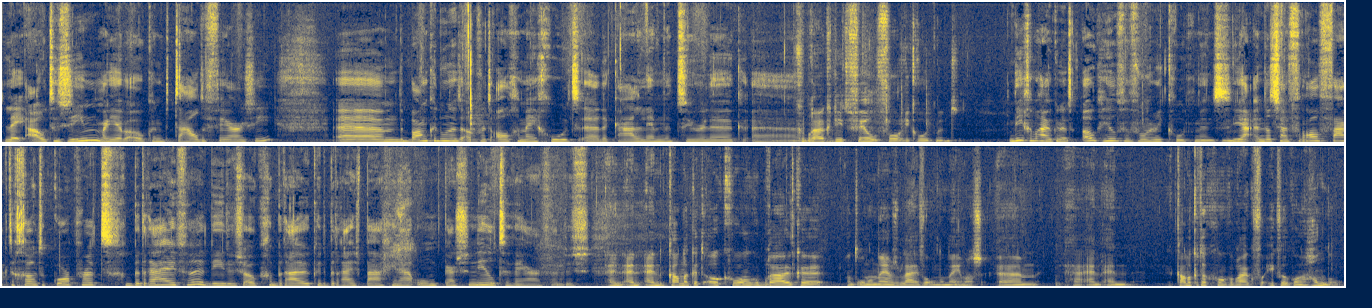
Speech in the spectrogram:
layout te zien. Maar die hebben ook een betaalde versie. Um, de banken doen het over het algemeen goed. Uh, de KLM natuurlijk. Uh, Gebruiken die het veel voor recruitment? Die gebruiken het ook heel veel voor recruitment. Hmm. Ja, en dat zijn vooral vaak de grote corporate bedrijven... die dus ook gebruiken de bedrijfspagina om personeel te werven. Dus... En, en, en kan ik het ook gewoon gebruiken... want ondernemers blijven ondernemers... Um, en, en kan ik het ook gewoon gebruiken voor... ik wil gewoon handel?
